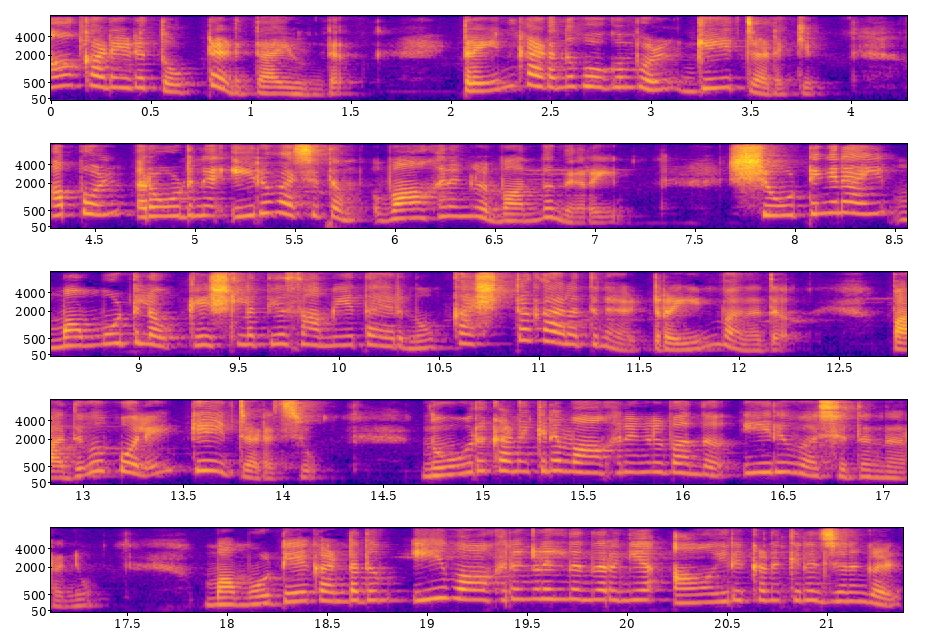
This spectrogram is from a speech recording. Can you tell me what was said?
ആ കടയുടെ തൊട്ടടുത്തായി ഉണ്ട്. ട്രെയിൻ കടന്നു പോകുമ്പോൾ ഗേറ്റ് അടയ്ക്കും. അപ്പോൾ റോഡിന് ഇരുവശത്തും വാഹനങ്ങൾ വന്നു നിറയും. ഷൂട്ടിങ്ങിനായി മമ്മൂട്ടി ലൊക്കേഷനിലെത്തിയ സമയത്തായിരുന്നു കഷ്ടകാലത്തിന് ട്രെയിൻ വന്നത്. പതിവ് പോലെ ഗേറ്റ് അടച്ചു. നൂറുകണക്കിന് വാഹനങ്ങൾ വന്ന് ഇരുവശത്ത് നിറഞ്ഞു. മമ്മൂട്ടിയെ കണ്ടതും ഈ വാഹനങ്ങളിൽ നിന്നിറങ്ങിയ ആയിരക്കണക്കിന് ജനങ്ങൾ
